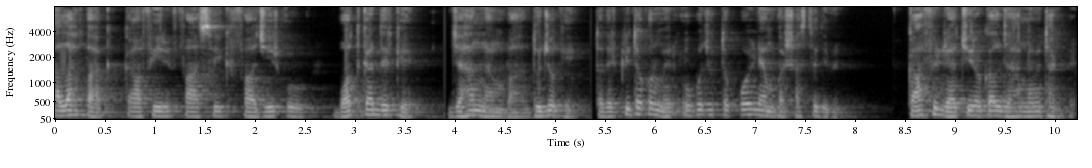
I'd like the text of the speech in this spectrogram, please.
আল্লাহ পাক কাফির, ফাসিক, ফাজির ও বৎকারদেরকে জাহান্নাম বা দুজকে তাদের কৃতকর্মের উপযুক্ত পরিণাম বা শাস্তি দিবেন। কাফিররা চিরকাল জাহান্নামে থাকবে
